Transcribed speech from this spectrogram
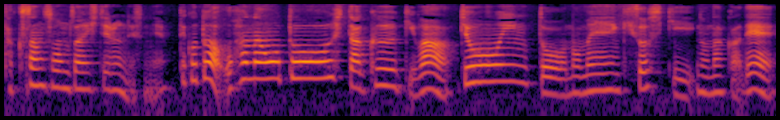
たくさん存在してるんですね。ってことはお花を通した空気は上咽頭の免疫組織の中で、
